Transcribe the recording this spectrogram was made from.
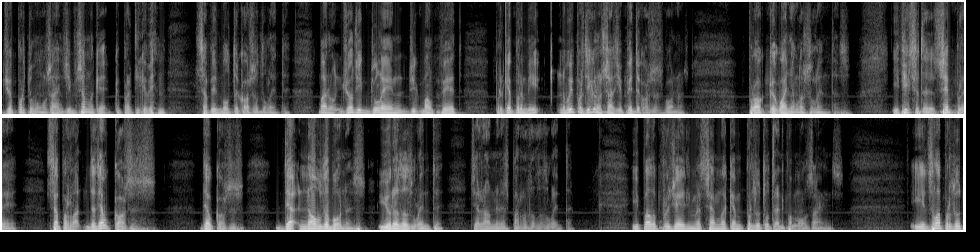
jo porto molts anys i em sembla que, que pràcticament s'ha fet molta cosa dolenta. bueno, jo dic dolent, dic mal fet, perquè per mi, no vull pas dir que no s'hagi fet de coses bones, però que guanyen les dolentes. I fixa't, sempre s'ha parlat de 10 coses, 10 coses, de, 9 de bones i una de dolenta, generalment es parla de la dolenta. I Palafrugell me sembla que hem perdut el tren per molts anys. I ens l'ha perdut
